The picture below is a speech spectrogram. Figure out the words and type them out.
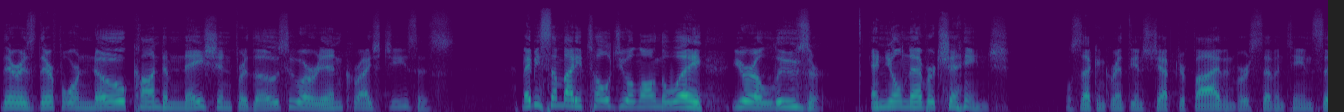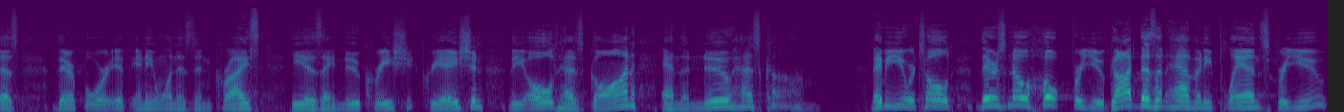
there is therefore no condemnation for those who are in Christ Jesus. Maybe somebody told you along the way you're a loser and you'll never change. Well, 2 Corinthians chapter 5 and verse 17 says, Therefore, if anyone is in Christ, he is a new creation. The old has gone and the new has come. Maybe you were told there's no hope for you. God doesn't have any plans for you.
